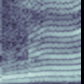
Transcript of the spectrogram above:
لا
